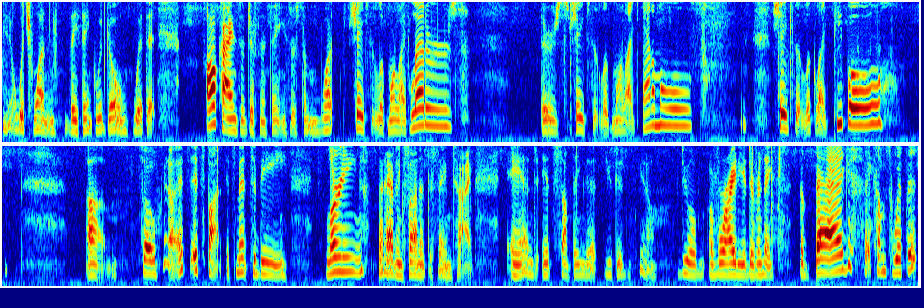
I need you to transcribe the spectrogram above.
you know, which one they think would go with it. All kinds of different things. There's some what shapes that look more like letters. There's shapes that look more like animals shapes that look like people. Um, so you know, it's it's fun. It's meant to be learning but having fun at the same time, and it's something that you could you know do a, a variety of different things. The bag that comes with it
